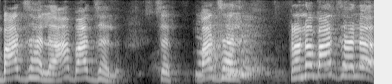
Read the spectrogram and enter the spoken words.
बाद झालं हा बाद झालं. चल बाद झालं. प्रणव बाद झालं.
